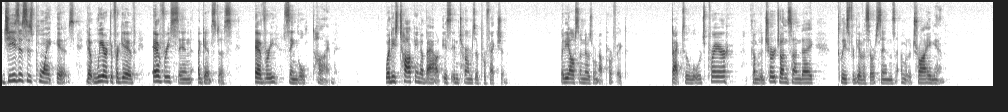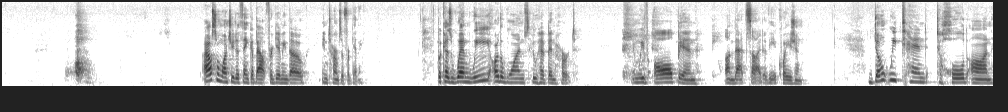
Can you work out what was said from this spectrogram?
Jesus' point is that we are to forgive every sin against us every single time. What he's talking about is in terms of perfection. But he also knows we're not perfect. Back to the Lord's Prayer, come to church on Sunday, Please forgive us our sins. I'm going to try again. I also want you to think about forgiving, though, in terms of forgetting. Because when we are the ones who have been hurt, and we've all been on that side of the equation, don't we tend to hold on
